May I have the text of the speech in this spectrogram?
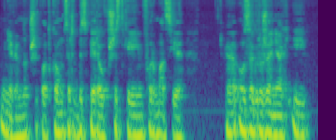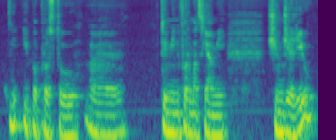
nie wiem, na przykład koncert by zbierał wszystkie informacje e, o zagrożeniach i, i, i po prostu tymi informacjami się dzielił,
